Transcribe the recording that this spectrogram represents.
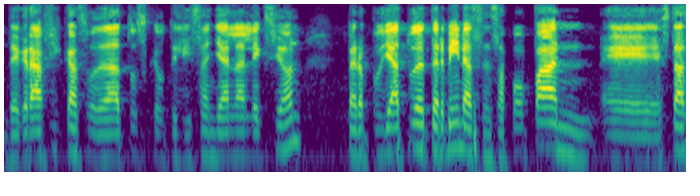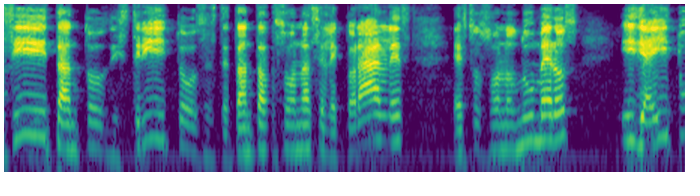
gráficas o de datos que utilizan ya en la lección, pero pues ya tú determinas, en Zapopan eh, está así, tantos distritos, este, tantas zonas electorales, estos son los números, y de ahí tú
